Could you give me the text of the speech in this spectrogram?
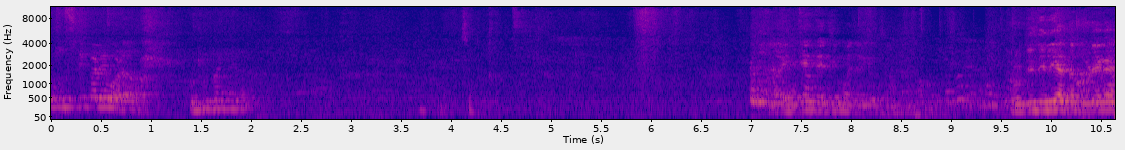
दुसरीकडे वळव कुठून पण गेलं फ्रुटी दिली आता पुढे काय?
